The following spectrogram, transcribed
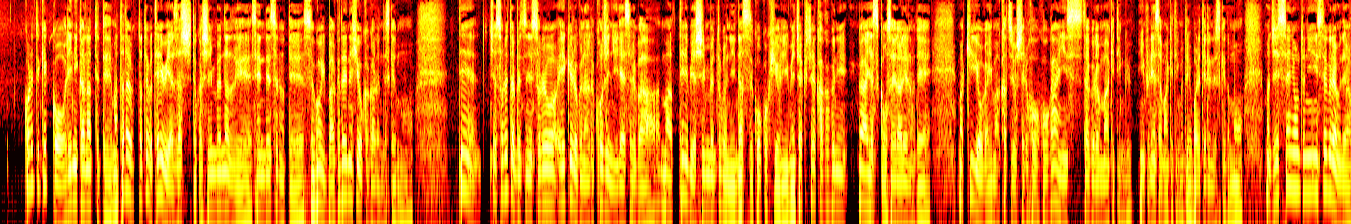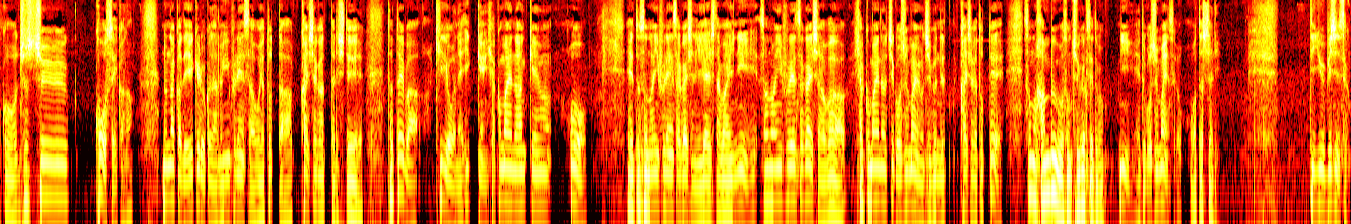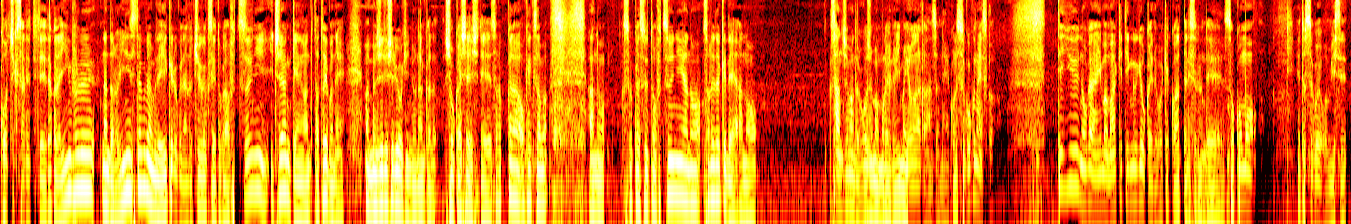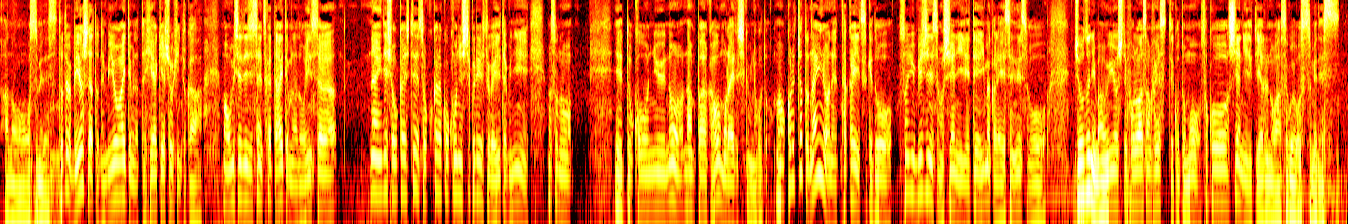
これって結構理にかなってて、まあ、ただ例えばテレビや雑誌とか新聞などで宣伝するのってすごい莫大な費用かかるんですけども、で、じゃあそれとは別にそれを影響力のある個人に依頼すれば、まあテレビや新聞とかに出す広告費よりめちゃくちゃ価格にが安く抑えられるので、まあ企業が今活用している方法がインスタグラムマーケティング、インフルエンサーマーケティングと呼ばれてるんですけども、まあ実際に本当にインスタグラムではこう、受注構成かな？の中で影響力のあるインフルエンサーを雇った会社があったりして、例えば企業はね、1件100万円の案件をえ、ー、と、そのインフルエンサー会社に依頼した場合に、そのインフルエンサー会社は、100万円のうち50万円を自分で会社が取って、その半分をその中学生とかに、え、ー、と、50万円ですよ、渡したり。っていうビジネスが構築されてて、だからインフル、なんだろう、インスタグラムで影響力のある中学生とか、普通に一案件、あ例えばね、まあ、無印良品のなんか紹介したりして、そこからお客様、あの、そこからすると普通にあの、それだけで、あの、30万とか50万もらえる今世の中なんですよね。これすごくないですか？っていうのが今マーケティング業界では結構あったりするんで、そこも、えっと、すごいお店、あの、おすすめです。例えば美容師だとね、美容アイテムだったらヘアケア商品とか、まあお店で実際に使ったアイテムなどをインスタ内で紹介して、そこからこう購入してくれる人がいるたびに、まあ、その、えっ、と、購入の何パーかをもらえる仕組みのこと。まあ、これちょっと難易度はね、高いですけど、そういうビジネスも視野に入れて、今から SNS を上手にま運用してフォロワーさん増やすってことも、そこを視野に入れてやるのはすごいおすすめです。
